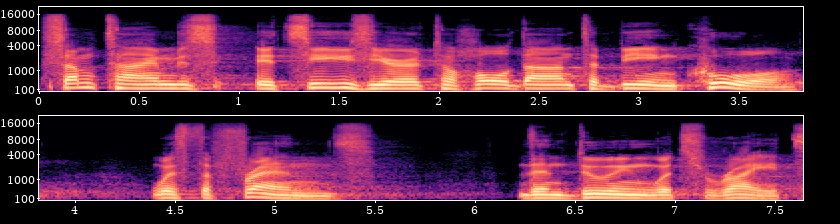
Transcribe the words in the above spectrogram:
Sometimes it's easier to hold on to being cool with the friends than doing what's right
